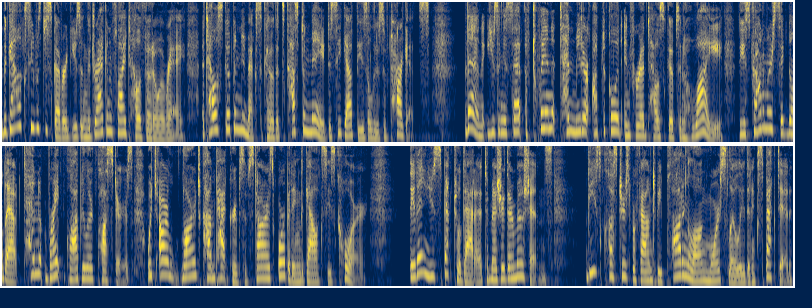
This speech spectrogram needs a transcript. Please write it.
The galaxy was discovered using the Dragonfly Telephoto Array, a telescope in New Mexico that's custom made to seek out these elusive targets. Then, using a set of twin 10 meter optical and infrared telescopes in Hawaii, the astronomers signaled out 10 bright globular clusters, which are large compact groups of stars orbiting the galaxy's core. They then used spectral data to measure their motions. These clusters were found to be plodding along more slowly than expected,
